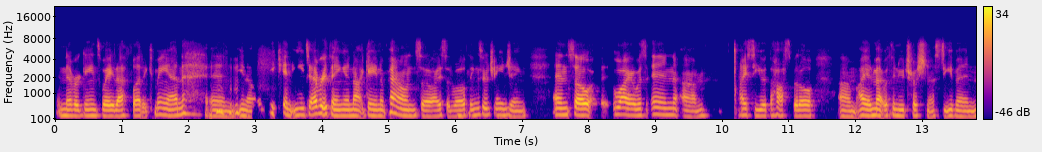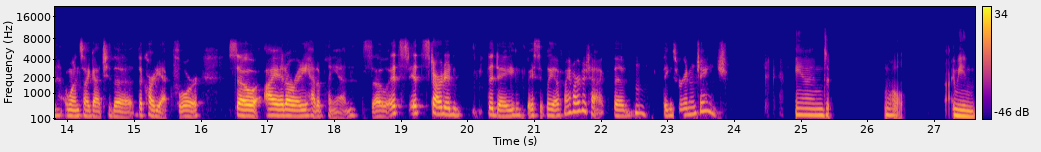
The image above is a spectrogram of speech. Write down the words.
never gains weight, athletic man, and you know he can eat everything and not gain a pound. So I said, "Well, mm-hmm. things are changing," and so while I was in um, ICU at the hospital, um, I had met with a nutritionist even once I got to the the cardiac floor. So I had already had a plan. So it's it started the day basically of my heart attack that hmm. things were going to change. And well, I mean,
